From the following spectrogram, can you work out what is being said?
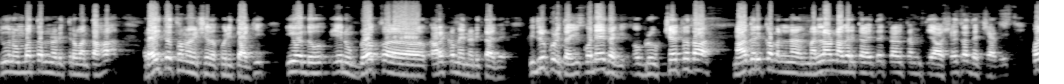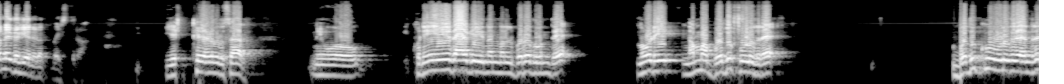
ಜೂನ್ ಒಂಬತ್ತರಂದು ನಡೀತಿರುವಂತಹ ರೈತ ಸಮಾವೇಶದ ಕುರಿತಾಗಿ ಈ ಒಂದು ಏನು ಬೃಹತ್ ಕಾರ್ಯಕ್ರಮ ಏನು ನಡೀತಾ ಇದೆ, ಇದ್ರ ಕುರಿತಾಗಿ ಕೊನೆಯದಾಗಿ ಒಬ್ರು ಕ್ಷೇತ್ರದ ನಾಗರಿಕ ಮಲ್ನಾ, ಮಲೆನಾಡು ನಾಗರಿಕ ರೈತ ಸಮಿತಿಯ ಕ್ಷೇತ್ರಾಧ್ಯಕ್ಷರಾಗಿ ಕೊನೆಯದಾಗಿ ಏನ್ ಹೇಳಕ್ ಬಯಸ್ತೀರಾ? ಎಷ್ಟು ಹೇಳಿದ್ರು ಸರ್, ನೀವು ಕೊನೆಯದಾಗಿ ನನ್ನಲ್ಲಿ ಬರೋದು ಒಂದೇ. ನೋಡಿ, ನಮ್ಮ ಬದುಕು ಉಳಿದ್ರೆ ಬದುಕು ಉಳಿದ್ರೆ ಅಂದ್ರೆ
